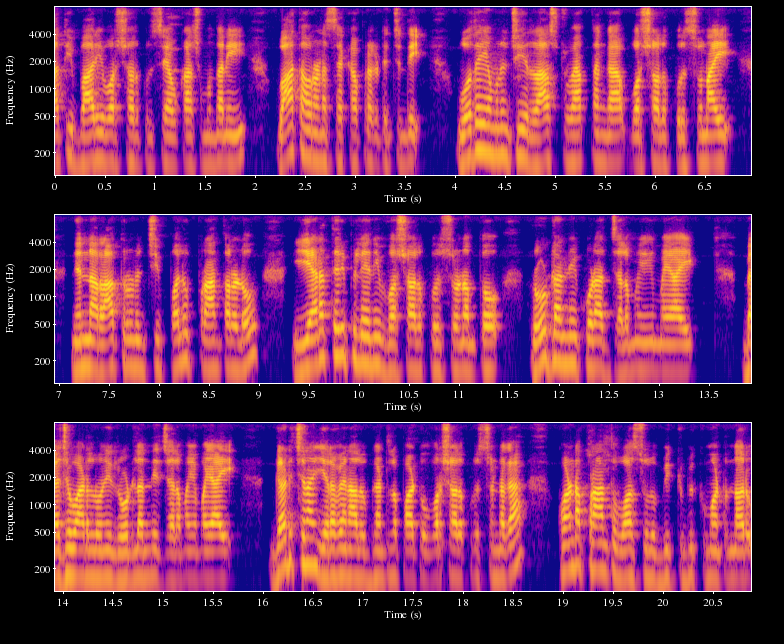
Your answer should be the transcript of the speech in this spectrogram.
అతి భారీ వర్షాలు కురిసే అవకాశం ఉందని వాతావరణ శాఖ ప్రకటించింది. ఉదయం నుంచి రాష్ట్ర వ్యాప్తంగా వర్షాలు కురుస్తున్నాయి. నిన్న రాత్రి నుంచి పలు ప్రాంతాలలో ఎడతెరిపి లేని వర్షాలు కురుస్తుండడంతో రోడ్లన్నీ కూడా జలమయమయ్యాయి. బెజవాడలోని రోడ్లన్నీ జలమయమయ్యాయి. గడిచిన ఇరవై నాలుగు గంటల పాటు వర్షాలు కురుస్తుండగా కొండ ప్రాంత వాసులు బిక్కుబిక్కుమంటున్నారు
